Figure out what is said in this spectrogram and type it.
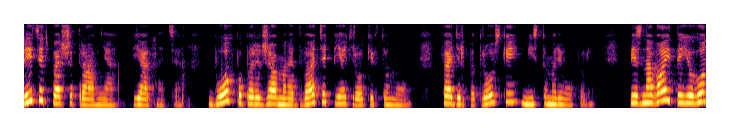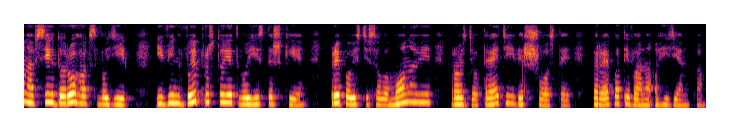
31 травня, п'ятниця. Бог попереджав мене 25 років тому. Федір Петровський, місто Маріуполь. Пізнавайте його на всіх дорогах своїх, і він випростує твої стежки. Приповісті Соломонові, розділ 3, вірш 6, переклад Івана Огієнка.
